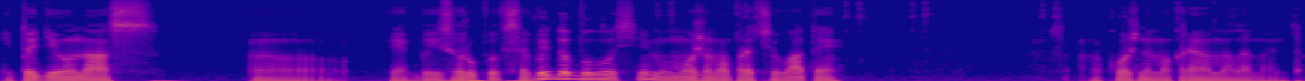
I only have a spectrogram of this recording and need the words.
І тоді у нас якби із групи все видобулось, і ми можемо працювати з кожним окремим елементом.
